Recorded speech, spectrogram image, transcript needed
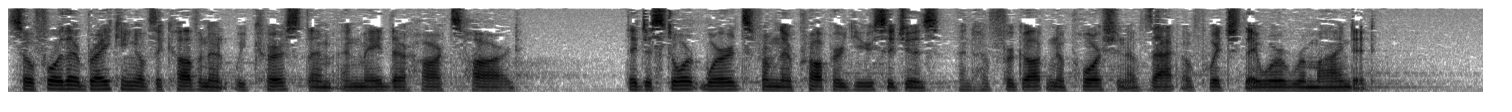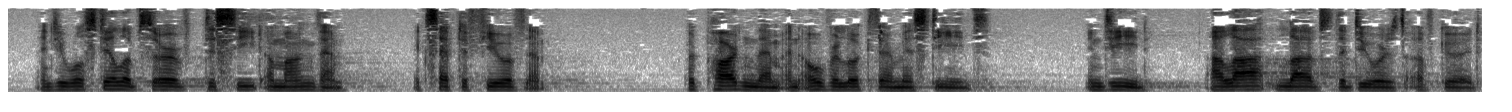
So for their breaking of the covenant we cursed them and made their hearts hard. They distort words from their proper usages and have forgotten a portion of that of which they were reminded. And you will still observe deceit among them, except a few of them. But pardon them and overlook their misdeeds. Indeed, Allah loves the doers of good.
